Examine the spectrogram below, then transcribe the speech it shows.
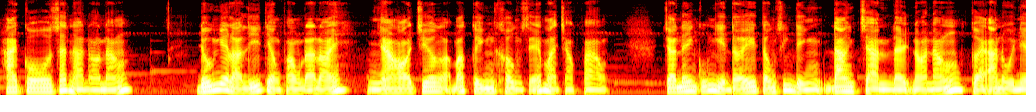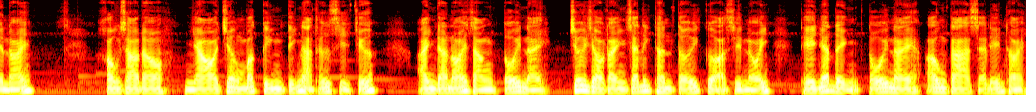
Hai cô rất là lo lắng. Đúng như là Lý Tiểu Phong đã nói, nhà họ Trương ở Bắc Kinh không dễ mà chọc vào. Trần Ninh cũng nhìn thấy Tống Sinh Đình đang tràn đầy no nắng, cười an ủi liền nói. Không sao đâu, nhà họ Trương Bắc Kinh tính là thứ gì chứ? Anh đã nói rằng tối nay Trương Triều Thành sẽ đích thân tới cửa xin lỗi, thì nhất định tối nay ông ta sẽ đến thôi.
